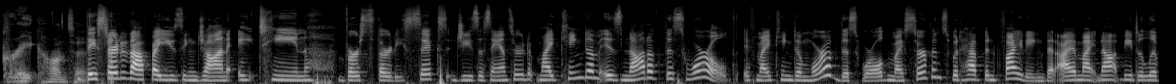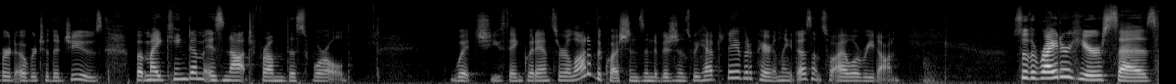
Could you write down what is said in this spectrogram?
great content. they started off by using John 18, verse 36. Jesus answered, My kingdom is not of this world. If my kingdom were of this world, my servants would have been fighting that I might not be delivered over to the Jews. But my kingdom is not from this world. Which you think would answer a lot of the questions and divisions we have today, but apparently it doesn't, so I will read on. So the writer here says,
